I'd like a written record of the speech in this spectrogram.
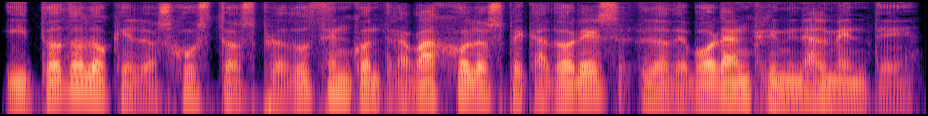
y todo lo que los justos producen con trabajo los pecadores lo devoran criminalmente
